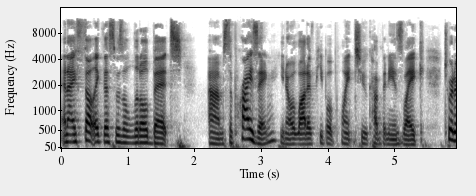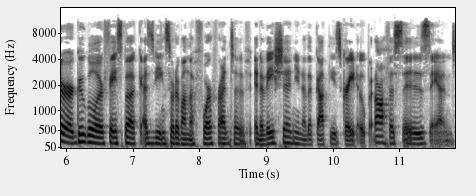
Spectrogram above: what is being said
And I felt like this was a little bit um, surprising. You know, a lot of people point to companies like Twitter or Google or Facebook as being sort of on the forefront of innovation. You know, they've got these great open offices and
